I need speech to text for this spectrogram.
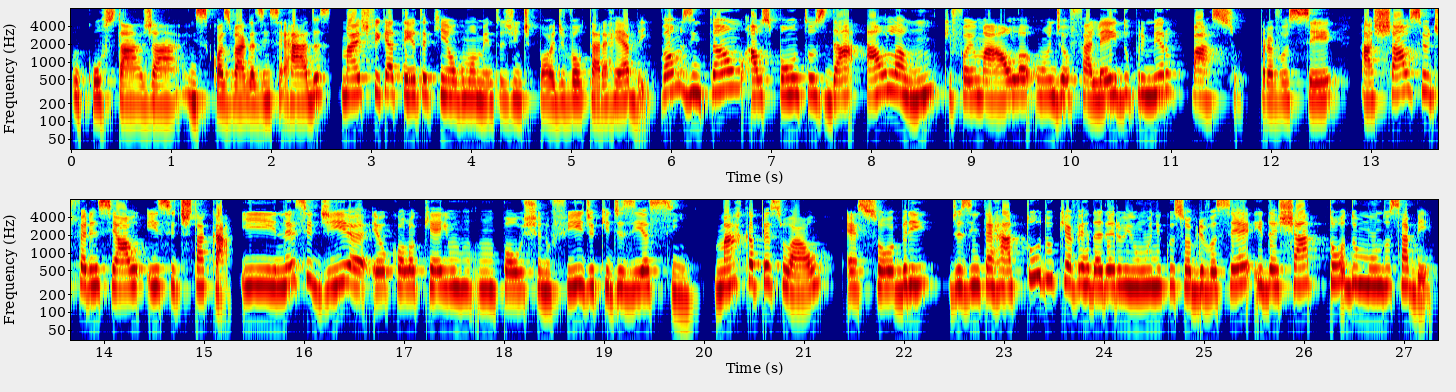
o curso está já com as vagas encerradas, mas fique atenta que em algum momento a gente pode voltar a reabrir. Vamos então aos pontos da aula 1, que foi uma aula onde eu falei do primeiro passo para você achar o seu diferencial e se destacar. E nesse dia eu coloquei um, um post no feed que dizia assim: marca pessoal é sobre desenterrar tudo o que é verdadeiro e único sobre você e deixar todo mundo saber.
